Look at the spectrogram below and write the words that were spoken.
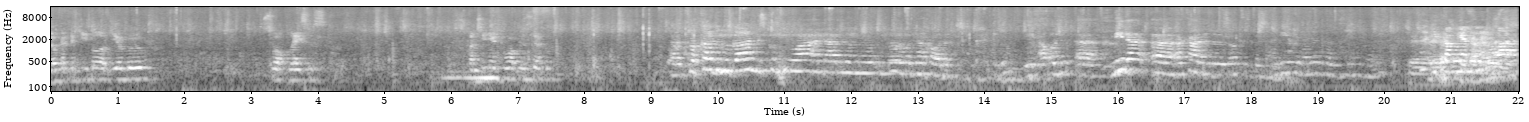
Look at the people of your group. Swap places. Continue to walk in a circle. Uh, trocar de lugar, mas continuar a andar na roda. E aonde, uh, mira uh, a cara das outras pessoas. Cambiando de lugar.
